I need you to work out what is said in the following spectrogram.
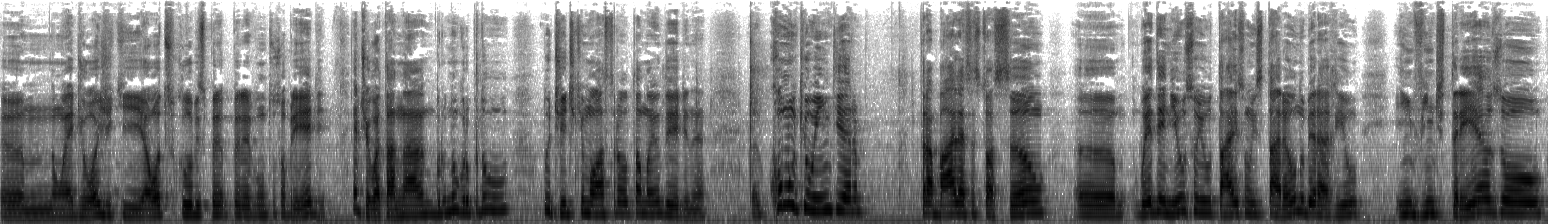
Uh, não é de hoje que outros clubes per perguntam sobre ele. Ele chegou a estar na, no grupo do, do Tite que mostra o tamanho dele, né? Como que o Inter trabalha essa situação? Uh, o Edenilson e o Tyson estarão no Beira-Rio em 23 ou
